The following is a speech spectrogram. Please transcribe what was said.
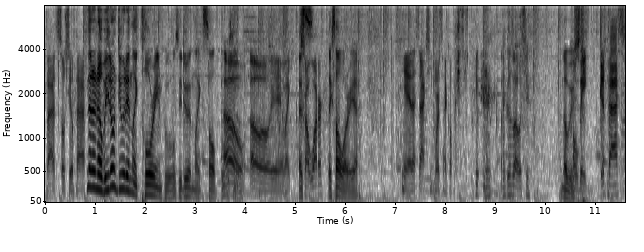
Psychopath, sociopath. no, no, no. But you don't do it in like chlorine pools. You do it in like salt pools. you Oh, know? oh yeah, like That's- salt water. Like salt water, yeah. Yeah, that's actually more psychopathic. like goes out with you. No Oh boost. wait, good pass.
